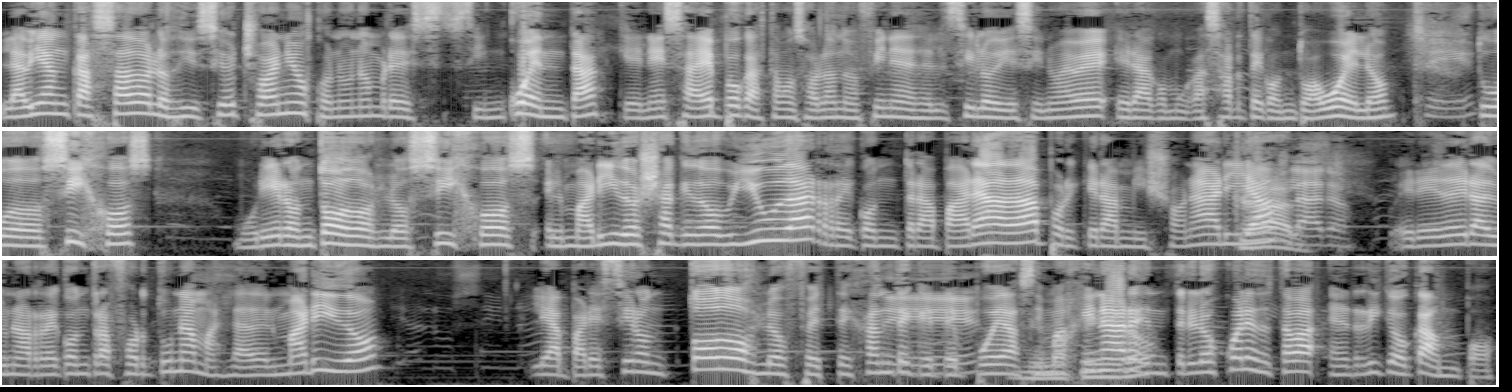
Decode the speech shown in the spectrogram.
La habían casado a los 18 años con un hombre de 50, que en esa época, estamos hablando de fines del siglo XIX, era como casarte con tu abuelo. Sí. Tuvo dos hijos, murieron todos los hijos, el marido ya quedó viuda, recontraparada porque era millonaria, Claro. Heredera de una recontrafortuna más la del marido. Le aparecieron todos los festejantes Sí. que te puedas Me imaginar, imagino. entre los cuales estaba Enrique Ocampo.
